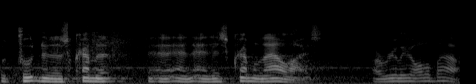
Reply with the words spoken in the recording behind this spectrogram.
what Putin and his Kremlin, and, and his Kremlin allies are really all about.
